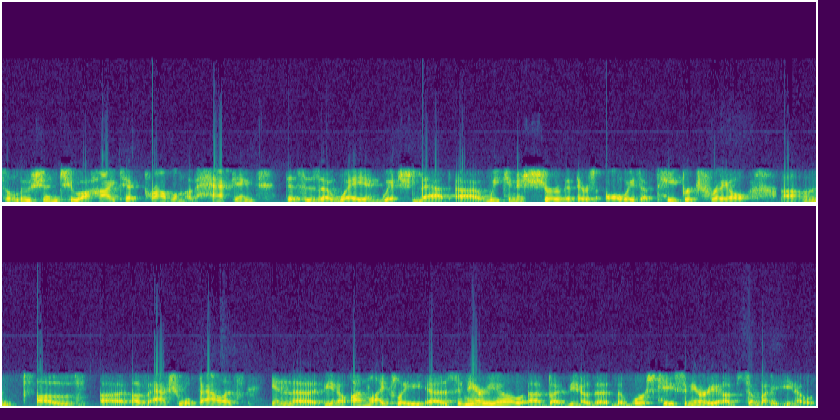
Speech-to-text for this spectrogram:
solution to a high tech problem of hacking. This is a way in which that uh, we can assure that there's always a paper trail um, of uh, of actual ballots in the you know unlikely uh, scenario, uh, but you know the the worst case scenario of somebody you know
